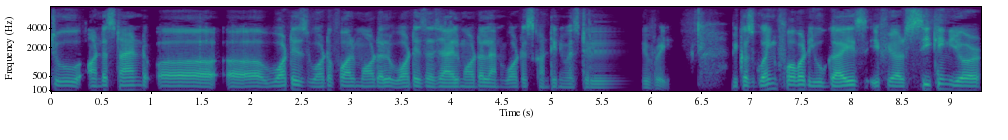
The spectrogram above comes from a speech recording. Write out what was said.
to understand uh, uh, what is waterfall model what is agile model and what is continuous delivery. Because going forward you guys if you are seeking your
